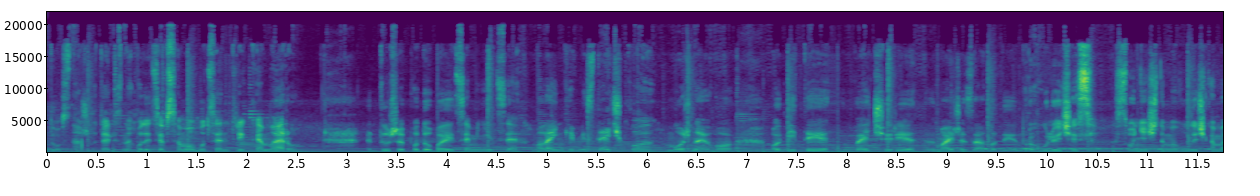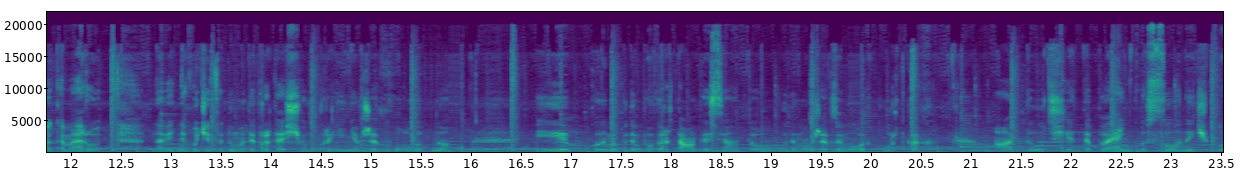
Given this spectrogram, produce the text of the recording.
вдосталь. Наш готель знаходиться в самому центрі Кемеру. Дуже подобається мені це маленьке містечко. Можна його обійти ввечері майже за годину. Прогулюючись сонячними вуличками Кемеру, навіть не хочеться думати про те, що в Україні вже холодно. І коли ми будемо повертатися, то будемо вже в зимових куртках. А тут ще тепленько, сонечко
